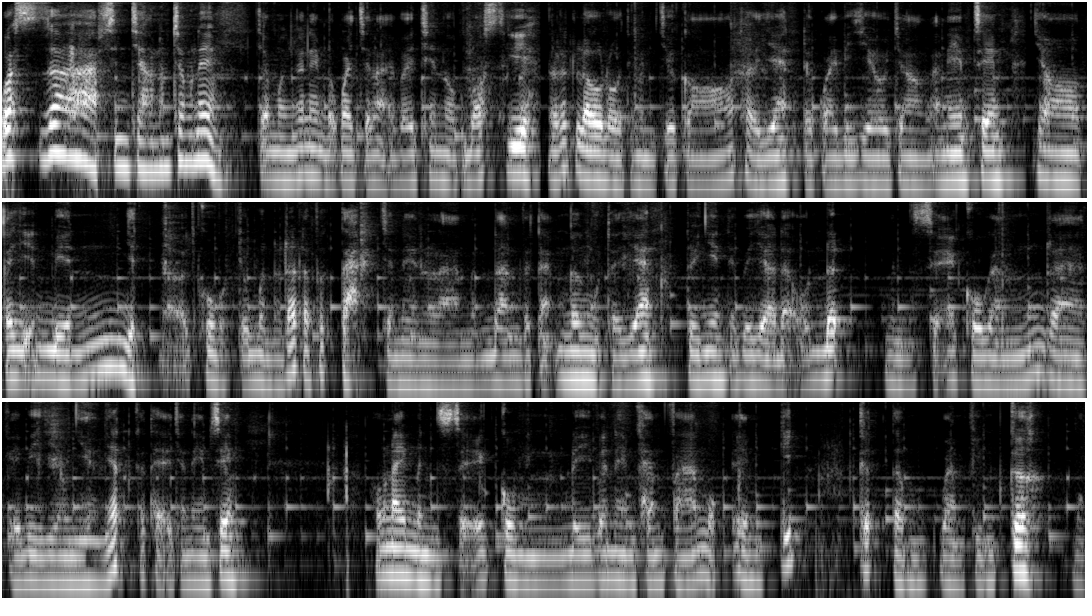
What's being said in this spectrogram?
What's up? Xin chào 500 anh em. Chào mừng anh em đã quay trở lại với channel của Boss Gear. Đã rất lâu rồi thì mình chưa có thời gian để quay video cho anh em xem. Do cái diễn biến dịch ở khu vực chúng mình rất là phức tạp, Cho nên là mình đang phải tạm ngưng một thời gian. Tuy nhiên thì bây giờ đã ổn định. Mình sẽ cố gắng ra cái video nhiều nhất có thể cho anh em xem. Hôm nay mình sẽ cùng đi với anh em khám phá một em kit cất tầm bàn phím cơ. Một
